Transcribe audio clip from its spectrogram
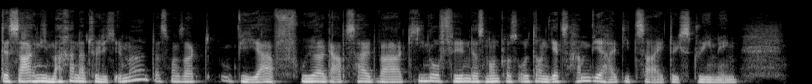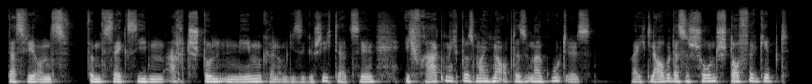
Das sagen die Macher natürlich immer, dass man sagt, wie ja, früher gab's halt, war Kinofilm das Nonplusultra und jetzt haben wir halt die Zeit durch Streaming, dass wir uns fünf, sechs, sieben, acht Stunden nehmen können, um diese Geschichte erzählen. Ich frage mich bloß manchmal, ob das immer gut ist, weil ich glaube, dass es schon Stoffe gibt,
